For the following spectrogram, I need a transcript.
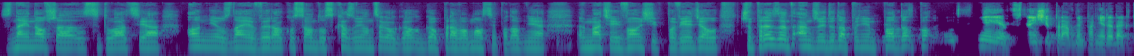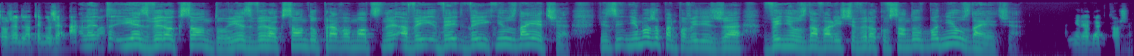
z najnowsza sytuacja, on nie uznaje wyroku sądu skazującego go, go prawomocnie. Podobnie Maciej Wąsik powiedział, czy prezydent Andrzej Duda powinien... Po... Istnieje w sensie prawnym, panie redaktorze, dlatego że... Akt Ale jest wyrok sądu, jest wyrok sądu prawomocny, a wy, wy, wy ich nie uznajecie. Więc nie może pan powiedzieć, że wy nie uznawaliście wyroków sądów, bo nie uznajecie. Panie redaktorze,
